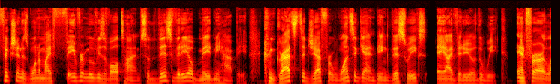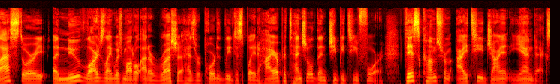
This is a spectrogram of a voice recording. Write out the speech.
Fiction is one of my favorite movies of all time, so this video made me happy. Congrats to Jeff for once again being this week's AI video of the week. And for our last story, a new large language model out of Russia has reportedly displayed higher potential than GPT 4. This comes from IT giant Yandex,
